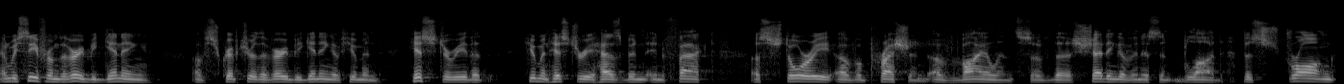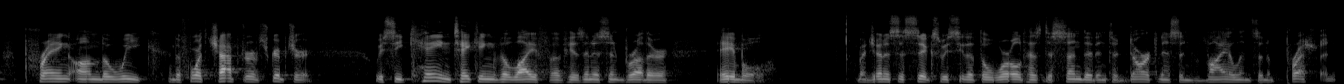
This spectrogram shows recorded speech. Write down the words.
And we see from the very beginning of Scripture, the very beginning of human history, that human history has been, in fact, a story of oppression, of violence, of the shedding of innocent blood, the strong preying on the weak. In the fourth chapter of Scripture, we see Cain taking the life of his innocent brother Abel. By Genesis 6, we see that the world has descended into darkness and violence and oppression.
